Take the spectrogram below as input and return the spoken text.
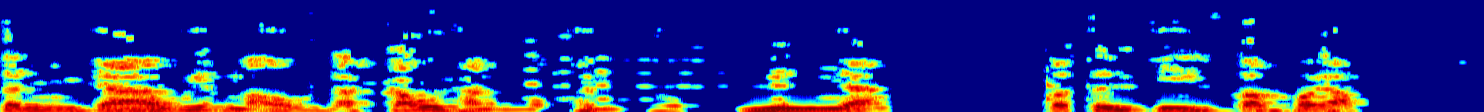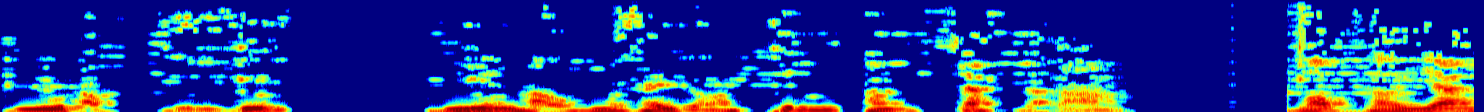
Tinh cha quyết mẫu đã cấu thành một hình thuộc nguyên dáng, có tứ chi, có khối óc, diệu học, diệu kiến, nhiên hậu mới thấy rõ chính thân xác là làm một thời gian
